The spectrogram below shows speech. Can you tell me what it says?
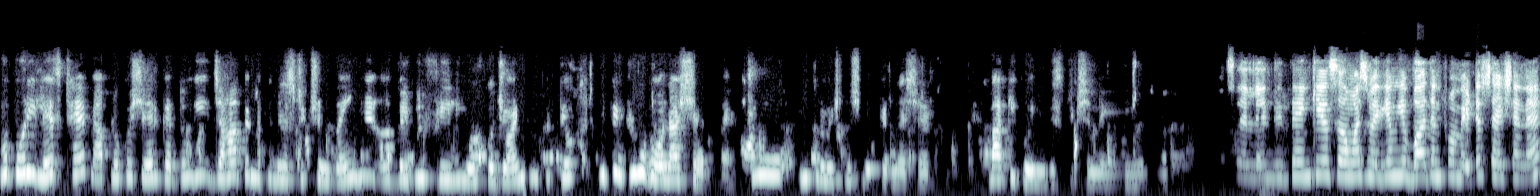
वो पूरी लिस्ट है, मैं आप लोग को शेयर कर दूँगी। जहाँ पे मतलब रिस्ट्रिक्शन नहीं है, आप बिल्कुल फ्रीली उसको ज्वाइन कर सकते हो। लेकिन ट्रू होना शर्त है। ट्रू इंफॉर्मेशन शेयर करना शर्त है। बाकी कोई रिस्ट्रिक्शन नहीं है। Thank you so much Mariam ये बहुत इन्फॉर्मेटिव सेशन है।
